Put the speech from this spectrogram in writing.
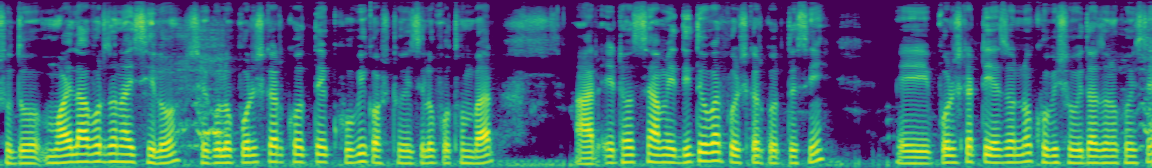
শুধু ময়লা আবর্জনাই ছিল, সেগুলো পরিষ্কার করতে খুবই কষ্ট হয়েছিল প্রথমবার। আর এটা হচ্ছে আমি দ্বিতীয়বার পরিষ্কার করতেছি। এই পরিষ্কারটি এজন্য খুবই সুবিধাজনক হয়েছে।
